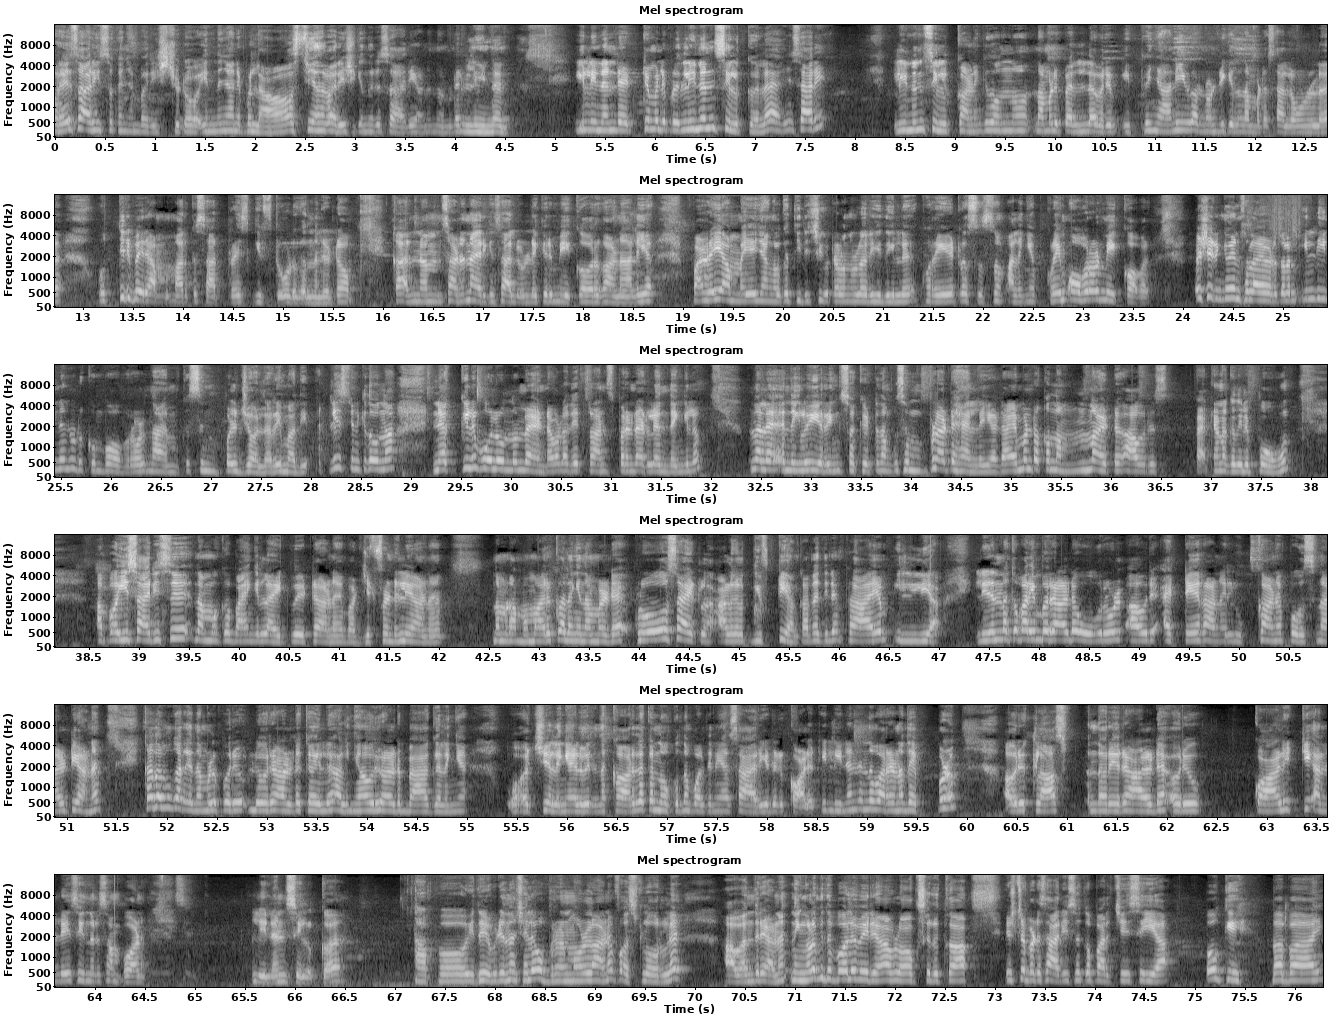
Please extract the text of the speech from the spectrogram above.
കുറേ സാരീസൊക്കെ ഞാൻ പരീക്ഷിച്ചിട്ടോ. ഇന്ന് ഞാനിപ്പോൾ ലാസ്റ്റ് ഞാൻ പരീക്ഷിക്കുന്ന ഒരു സാരിയാണ് നമ്മുടെ ലിനൻ ഈ ലിനന്റെ ഏറ്റവും വലിയ ലിനൻ സിൽക്ക് അല്ലേ? ഈ സാരി ലിനൻ സിൽക്കാണ് ആണെങ്കിൽ തോന്നുന്നു നമ്മളിപ്പോൾ എല്ലാവരും ഇപ്പം ഞാൻ ഈ കണ്ടുകൊണ്ടിരിക്കുന്ന നമ്മുടെ സലോണിൽ ഒത്തിരി പേര് അമ്മമാർക്ക് സർപ്രൈസ് ഗിഫ്റ്റ് കൊടുക്കുന്നുണ്ട് കേട്ടോ. കാരണം സഡൻ ആയിരിക്കും സലോണിലേക്ക് ഒരു മേക്ക് ഓവർ കാണുക. അല്ലെങ്കിൽ പഴയ അമ്മയെ ഞങ്ങൾക്ക് തിരിച്ചു കിട്ടണം എന്നുള്ള രീതിയിൽ കുറേ ഡ്രസ്സസും അല്ലെങ്കിൽ കുറേ ഓവറോൾ മേക്ക് ഓവർ പക്ഷെ എനിക്ക് മനസ്സിലായിടത്തോളം ഈ ലിനൻ എടുക്കുമ്പോൾ ഓവറോൾ നമുക്ക് സിമ്പിൾ ജ്വല്ലറി മതി. അറ്റ്ലീസ്റ്റ് എനിക്ക് തോന്നുന്ന നെക്കിൽ പോലും ഒന്നും വേണ്ട. വളരെ ട്രാൻസ്പെറന്റ് ആയിട്ടുള്ള എന്തെങ്കിലും നല്ല എന്തെങ്കിലും ഇയറിങ്സ് ഒക്കെ ഇട്ട് നമുക്ക് സിമ്പിളായിട്ട് ഹാൻഡിൽ ചെയ്യാം. ഡയമണ്ട് ഒക്കെ നന്നായിട്ട് ആ ഒരു പാറ്റേൺ ഒക്കെ ഇതിൽ പോകും അപ്പോൾ ഈ സാരീസ് നമുക്ക് ഭയങ്കര ലൈറ്റ് വെയിറ്റ് ആണ് ബഡ്ജറ്റ് ഫ്രണ്ട്ലി ആണ്. നമ്മുടെ അമ്മമാർക്കോ അല്ലെങ്കിൽ നമ്മുടെ ക്ലോസ് ആയിട്ടുള്ള ആളുകൾക്ക് ഗിഫ്റ്റ് ചെയ്യാം. കാരണം ഇതിന്റെ പ്രായം ഇല്ല. ഇല്ല എന്നൊക്കെ പറയുമ്പോൾ ഒരാളുടെ ഓവറോൾ ആ ഒരു അറ്റയർ ആണ് ലുക്കാണ് പേഴ്സണാലിറ്റി ആണ്. കാരണം നമുക്കറിയാം നമ്മളിപ്പോൾ ഒരു ഒരാളുടെ കയ്യിൽ അല്ലെങ്കിൽ ആ ഒരാളുടെ ബാഗ് അല്ലെങ്കിൽ വാച്ച് അല്ലെങ്കിൽ അതിൽ വരുന്ന കാർ ഇതൊക്കെ നോക്കുന്ന പോലെ തന്നെ ആ സാരിയുടെ ഒരു ക്വാളിറ്റി ലിനൻ എന്ന് പറയുന്നത് എപ്പോഴും ഒരു ക്ലാസ് എന്താ പറയുക ഒരാളുടെ ഒരു ക്വാളിറ്റി അനലൈസ് ചെയ്യുന്നൊരു സംഭവമാണ്. ലിനൻ സിൽക്ക് അപ്പോൾ ഇത് എവിടെയെന്ന് വെച്ചാൽ ഒബ്രൺ മോളിലാണ് ഫസ്റ്റ് ഫ്ലോറിൽ അവന്തരയാണ്. നിങ്ങളും ഇതുപോലെ വരിക വ്ളോഗ്സ് എടുക്കുക ഇഷ്ടപ്പെട്ട സാരീസൊക്കെ പർച്ചേസ് ചെയ്യുക. Okay bye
